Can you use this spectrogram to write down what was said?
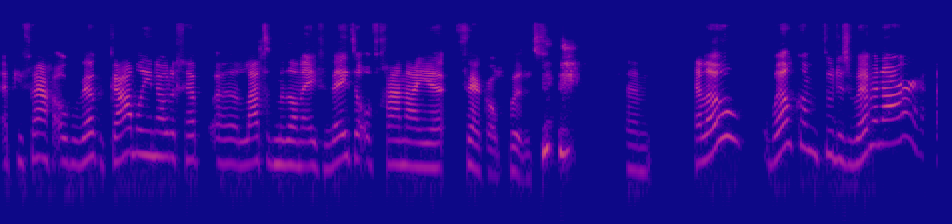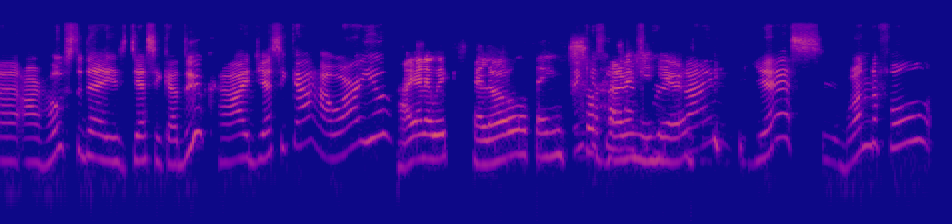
heb je vragen over welke kabel je nodig hebt, eh, laat het me dan even weten of ga naar je verkooppunt. Ehm, hello, welcome to this webinar. Uh, our host today is Jessica Duke. Hi Jessica, how are you? Hi, Annewiek. Hello. Thanks Thank for so having me for here. Yes, wonderful.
